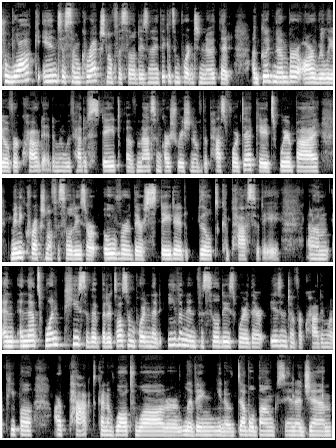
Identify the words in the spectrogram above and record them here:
to walk into some correctional facilities, and I think it's important to note that a good number are really overcrowded. I mean, we've had a state of mass incarceration over the past four decades whereby many correctional facilities are over their stated built capacity. Um, and, and that's one piece of it, but it's also important that even in facilities where there isn't overcrowding, where people are packed kind of wall to wall or living, you know, double bunked in a gym,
